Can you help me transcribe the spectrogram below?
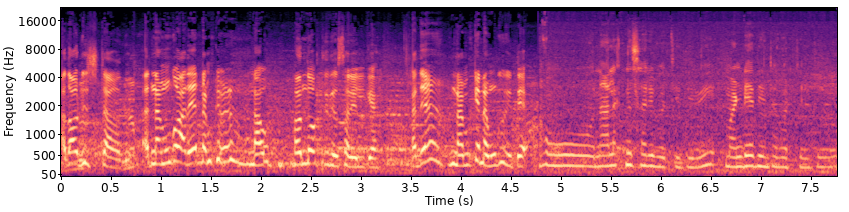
ಅದು ಅವ್ರ ಇಷ್ಟ ಅದು. ನಮಗೂ ಅದೇ ನಂಬಿಕೆ ನಾವು ಬಂದು ಹೋಗ್ತಿದ್ದೀವಿ ಸರ್ ಇಲ್ಲಿಗೆ. ಅದೇ ನಂಬಿಕೆ ನಮಗೂ ಇದೆ. ನಾವು ನಾಲ್ಕನೇ ಸಾರಿ ಬರ್ತಿದ್ದೀವಿ. ಮಂಡ್ಯದಿಂದ ಬರ್ತಿದ್ದೀವಿ.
